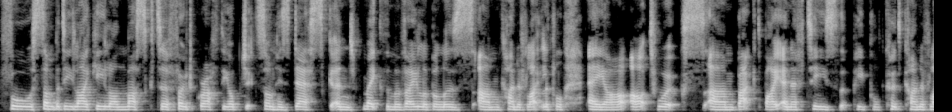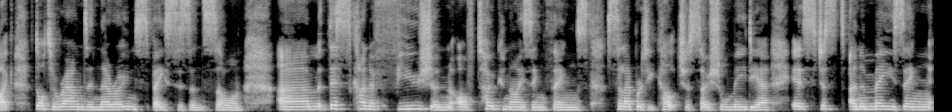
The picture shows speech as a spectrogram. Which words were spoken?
for somebody like Elon Musk to photograph the objects on his desk and make them available as um, kind of like little AR artworks um, backed by NFTs that people could kind of like dot around in their own spaces and so on. Um, this kind of fusion of tokenizing things, celebrity culture, social media, it's just an amazing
